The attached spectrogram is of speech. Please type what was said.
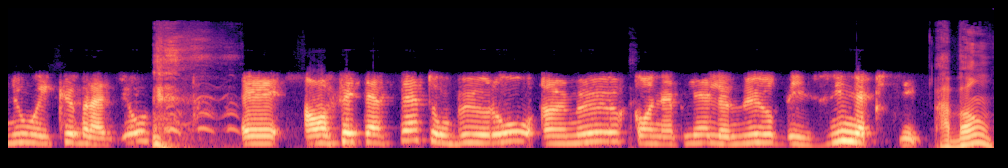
nous et Cube Radio. et on s'était fait au bureau un mur qu'on appelait le mur des inepties. Ah bon?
